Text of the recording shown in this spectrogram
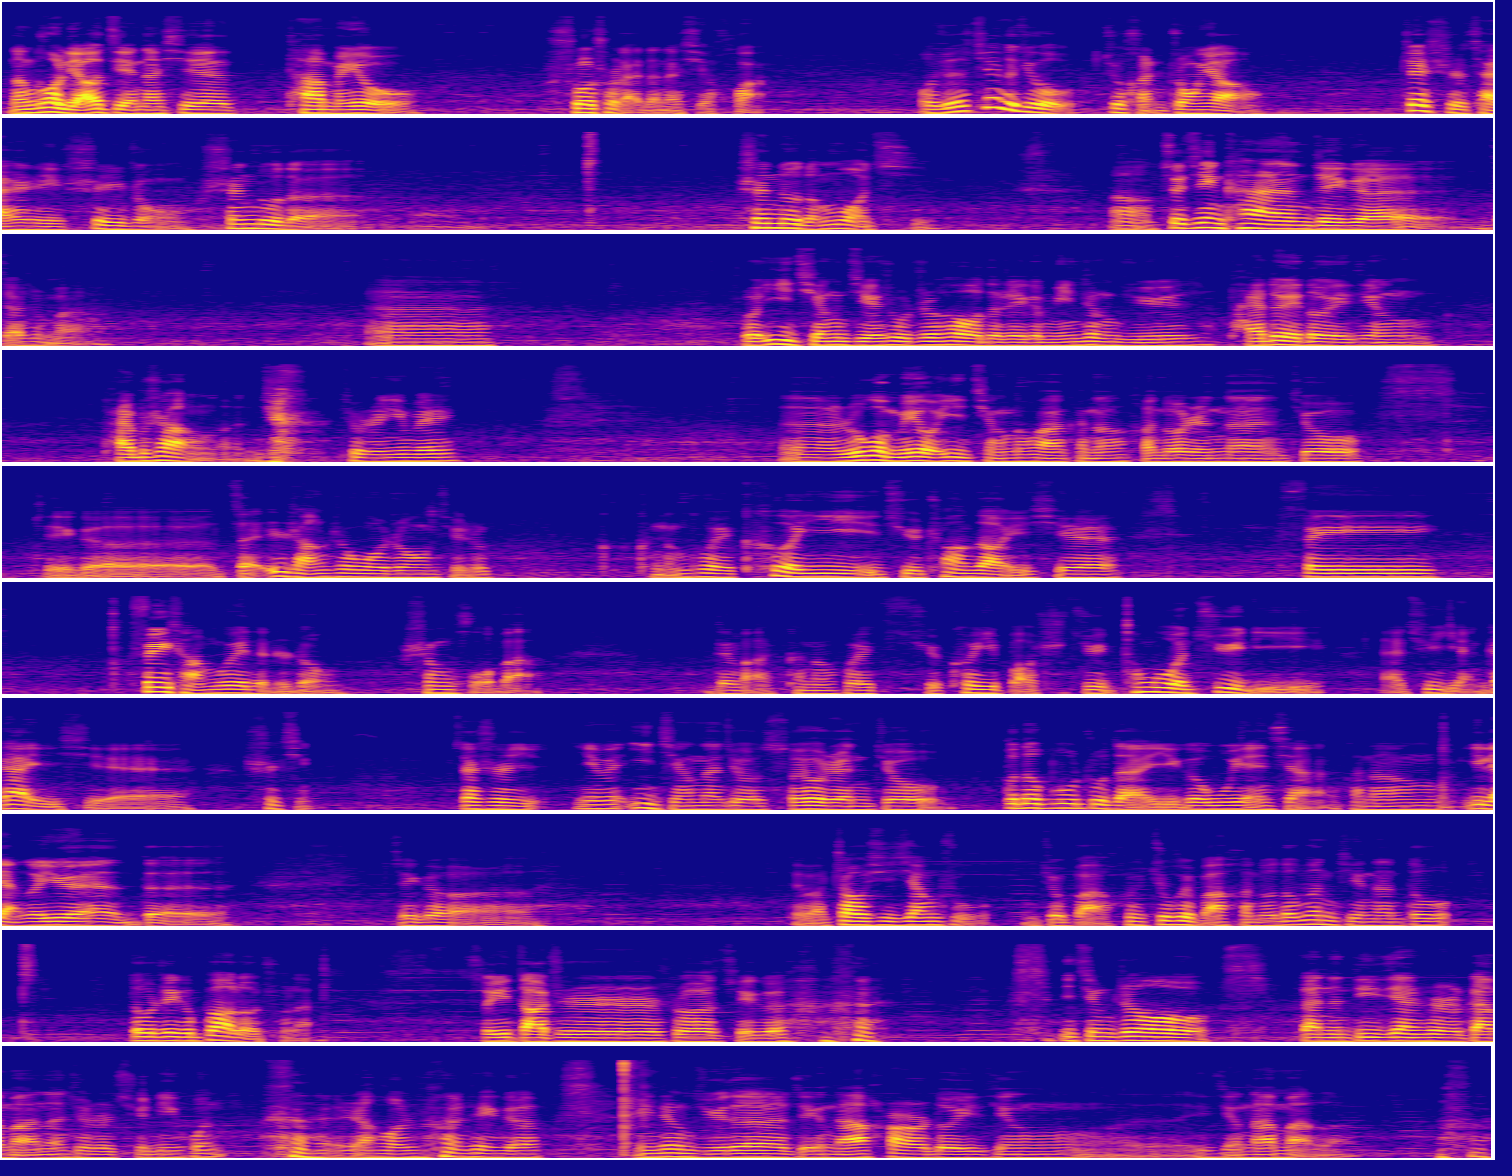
能够了解那些他没有说出来的那些话。我觉得这个就就很重要。这是才是一种深度的、深度的默契。嗯，最近看这个叫什么？嗯，说疫情结束之后的这个民政局排队都已经排不上了，就就是因为，嗯，如果没有疫情的话，可能很多人呢就这个在日常生活中其实可能会刻意去创造一些。非非常规的这种生活吧，对吧？可能会去刻意保持距，通过距离来去掩盖一些事情。但是因为疫情呢，就所有人就不得不住在一个屋檐下，可能一两个月的这个，对吧？朝夕相处，就把会就会把很多的问题呢都都这个暴露出来，所以导致说这个 疫情之后。干的第一件事干嘛呢？就是去离婚，然后说这个民政局的这个拿号都已经已经拿满了，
